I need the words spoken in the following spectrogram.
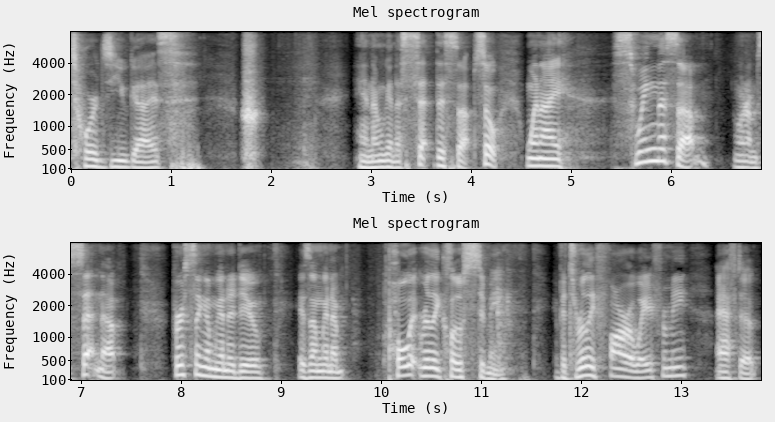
towards you guys. And I'm going to set this up. So when I swing this up, when I'm setting up, first thing I'm going to do is I'm going to pull it really close to me. If it's really far away from me, I have to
